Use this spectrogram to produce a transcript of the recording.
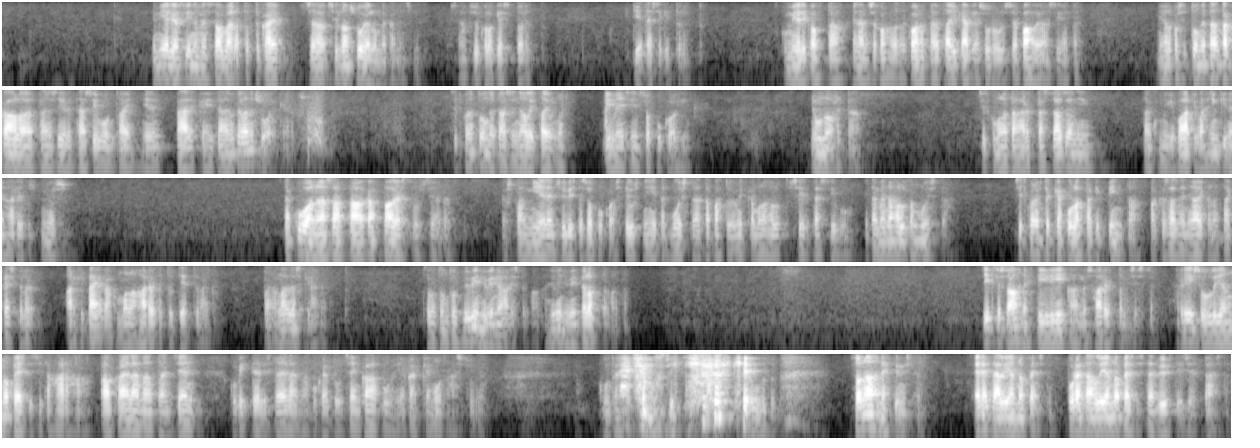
Ja mieli on siinä mielessä ovella. Totta kai se, sillä on suojelumekanismi. Se on psykologiassa todettu. Tieteessäkin todettu. Kun mieli kohtaa elämässä kohdata, kohdataan jotain ikäviä, surullisia, pahoja asioita, niin helposti tunnetaan taka-aloja tai siirretään sivuun tai niiden päälle kehitään jonkinlainen suojakerros. Sitten kun ne tunnetaan sinne alitajunnan pimeisiin sopukoihin. Ne unohdetaan. Sitten kun me aletaan harjoittaa sase, niin tämä on kuitenkin vaativa henkinen harjoitus myös. Sitä kuonaa saattaa alkaa paljastua sieltä jostain mielen syvistä sopukoista, just niitä muistaa tapahtumia, mitkä me ollaan haluttu siirtää sivuun, mitä me enää haluta muistaa. Sitten kun yhtäkkiä pullahtaakin pintaa, vaikka sasen aikana tai keskellä arkipäivää, kun me ollaan harjoitettu tietty aika, tai ollaan ylöskin harjoitettu se voi tuntua hyvin, hyvin ahdistavalta, hyvin, hyvin pelottavalta. Siksi jos ahnehtii liikaa myös harjoittamisessa, riisuu liian nopeasti sitä harhaa, alkaa elämään jotain sen kuvitteellista elämää, pukeutuu sen kaapuihin ja kaikkea muuta hassuja. Kuuntelee sen musiikkia ja kaikkea muuta. Se on ahnehtimista. Edetään liian nopeasti. Puretaan liian nopeasti sitä vyyhtiä sieltä päästä.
